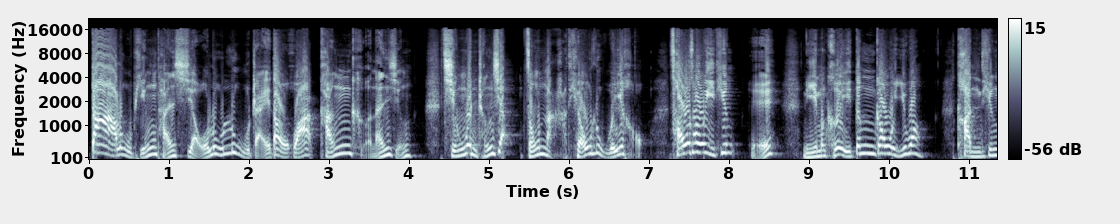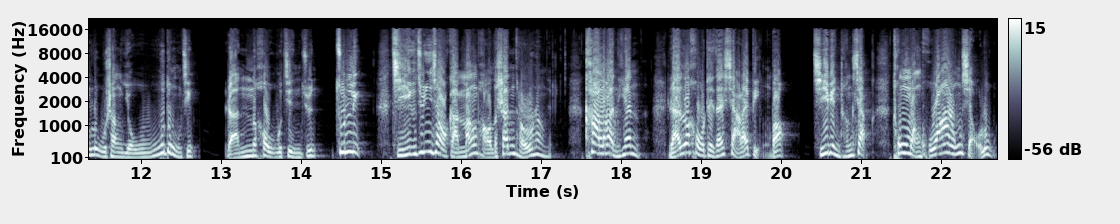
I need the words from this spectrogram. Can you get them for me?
大路平坦，小路路窄道滑，坎坷难行。请问丞相，走哪条路为好？曹操一听，哎，你们可以登高一望，探听路上有无动静。然后进军，遵令。几个军校赶忙跑到山头上去，看了半天呢，然后这才下来禀报：启禀丞相，通往华容小路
